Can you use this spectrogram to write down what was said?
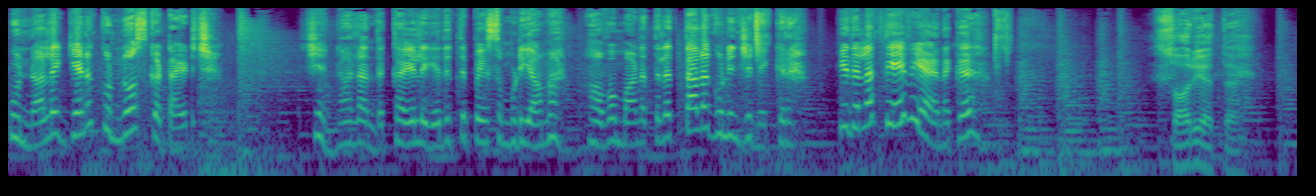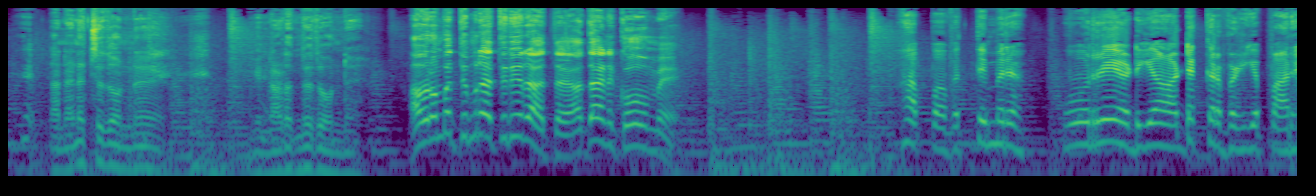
உன்னால எனக்கு நோஸ் கட் ஆயிடுச்சு. என்னால அந்த கையில எதிர்த்து பேச முடியாம அவமானத்துல தலை குனிஞ்சு நிக்கிறேன். இதெல்லாம் தேவையா எனக்கு? சாரி அத்த. நான் நினைச்சது ஒண்ணு நடந்தது ஒண்ணு. அவ ரொம்ப திமிரா திரியறா அத்த. அதான் எனக்கு கோவமே. அப்ப அவ திமிர ஒரே அடியா அடக்கிற வழிய பாரு.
